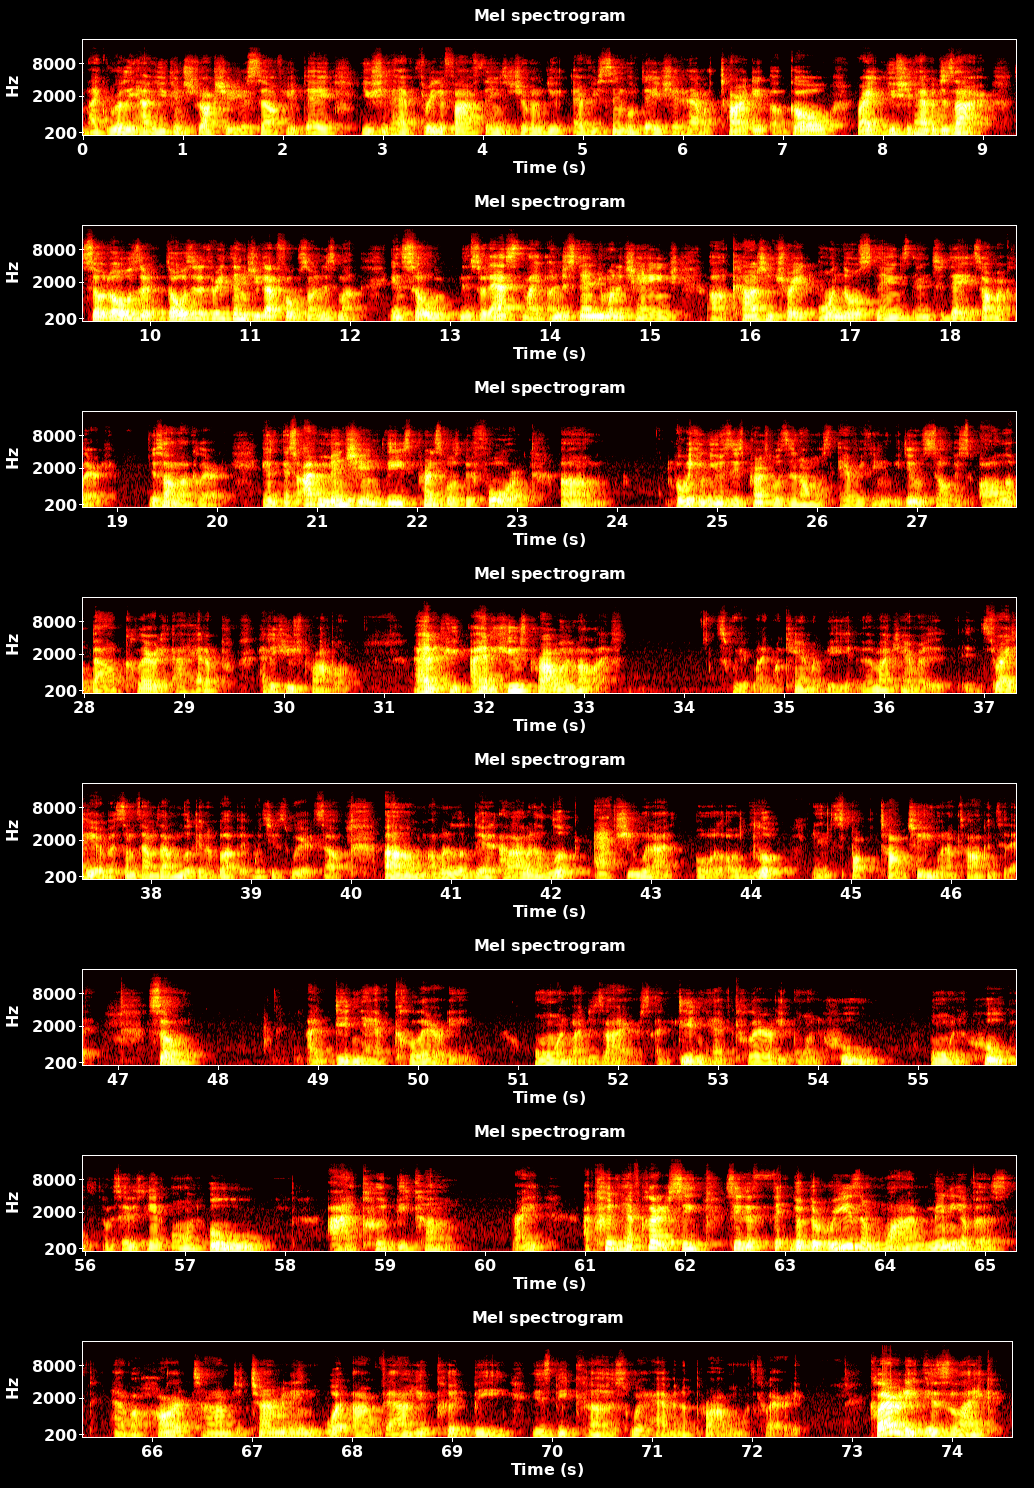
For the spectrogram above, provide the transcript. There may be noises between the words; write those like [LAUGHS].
like really how you can structure yourself your day. You should have three to five things that you're going to do every single day. You should have a target a goal right? You should have a desire. So those are those are the three things you got to focus on this month. And so and so that's like understand you want to change uh, concentrate on those things. And today it's all about clarity. It's all about clarity. And, and so i've mentioned these principles before um, but we can use these principles in almost everything that we do. So it's all about clarity. I had a had a huge problem. I had a, I had a huge problem in my life. It's weird, like my camera be my camera. It, it's right here, but sometimes I'm looking above it, which is weird. So um, I want to look there. I, want to look at you when I or, or look and talk to you when I'm talking today. So I didn't have clarity on my desires. I didn't have clarity on who, on who, I'm gonna say this again, on who I could become, right? I couldn't have clarity. See, see the, th- the the reason why many of us have a hard time determining what our value could be is because we're having a problem with clarity. Clarity is like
